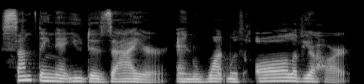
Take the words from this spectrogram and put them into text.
something that you desire and want with all of your heart,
